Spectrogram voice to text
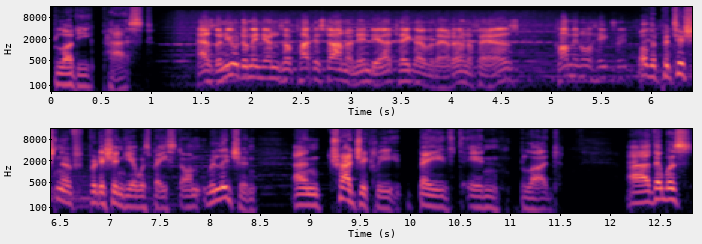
bloody past. As the new dominions of Pakistan and India take over their own affairs, communal hatred. Well, the partition of British India was based on religion and tragically bathed in blood. Uh, there was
